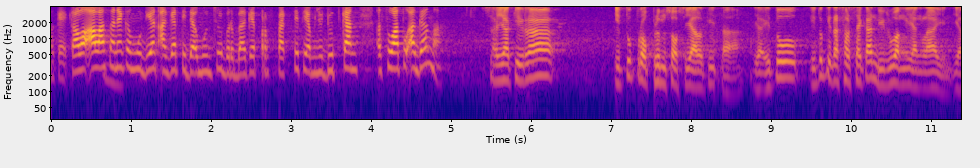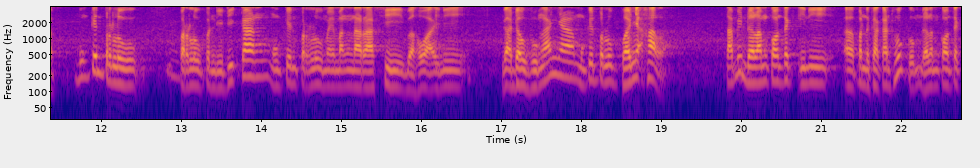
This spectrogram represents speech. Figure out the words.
Oke, kalau alasannya kemudian agar tidak muncul berbagai perspektif yang menyudutkan eh, suatu agama? Saya kira itu problem sosial kita, yaitu itu kita selesaikan di ruang yang lain. Ya mungkin perlu perlu pendidikan, mungkin perlu memang narasi bahwa ini nggak ada hubungannya, mungkin perlu banyak hal. Tapi dalam konteks ini uh, penegakan hukum, dalam konteks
